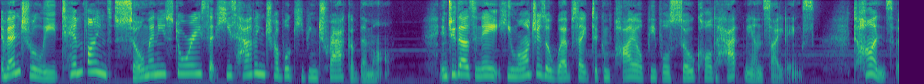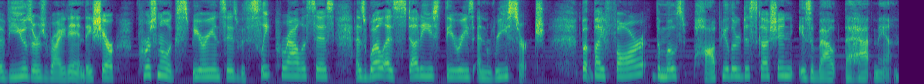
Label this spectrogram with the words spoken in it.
Eventually, Tim finds so many stories that he's having trouble keeping track of them all. In 2008, he launches a website to compile people's so called Hatman sightings. Tons of users write in. They share personal experiences with sleep paralysis, as well as studies, theories, and research. But by far, the most popular discussion is about the Hat Man.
